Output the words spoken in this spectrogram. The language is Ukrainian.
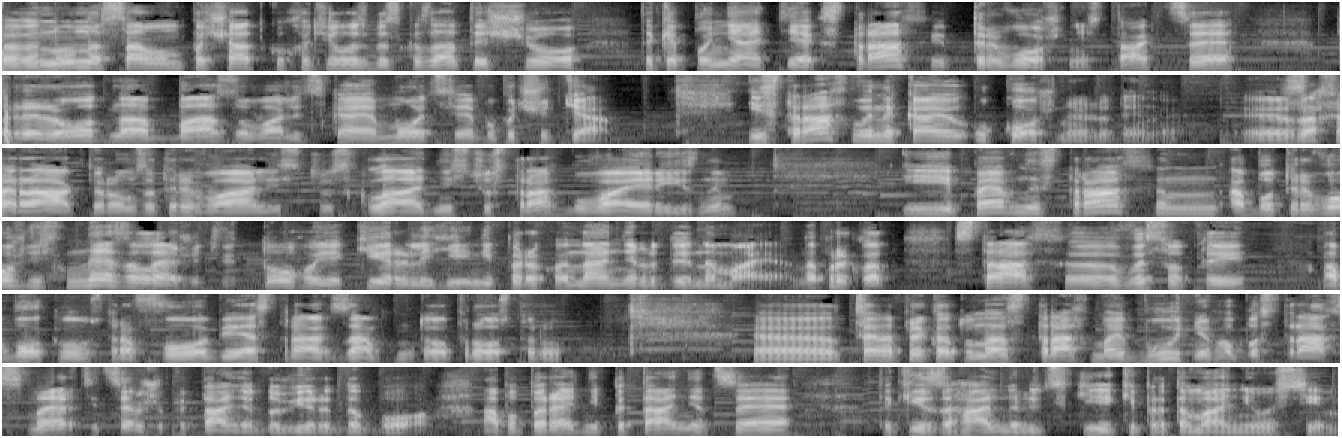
Е, Ну, на самому початку хотілося б сказати, що таке поняття, як страх і тривожність, так, це природна базова людська емоція або почуття. І страх виникає у кожної людини. Е, За характером, за тривалістю, складністю, страх буває різним. І певний страх або тривожність не залежить від того, які релігійні переконання людина має. Наприклад, страх е, висоти або клаустрофобія, страх замкнутого простору. Е, Це, наприклад, у нас страх майбутнього або страх смерті це вже питання довіри до Бога. А попередні питання це такі загальнолюдські, які притаманні усім.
